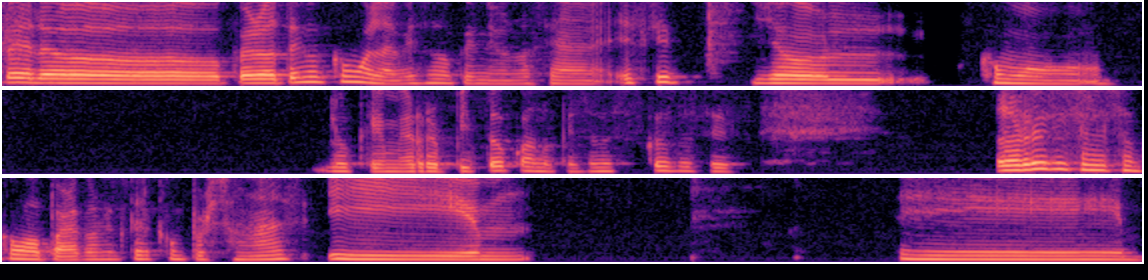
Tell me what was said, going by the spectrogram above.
Pero, pero tengo como la misma opinión. O sea, es que yo como lo que me repito cuando pienso en esas cosas es las redes sociales son como para conectar con personas y eh,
